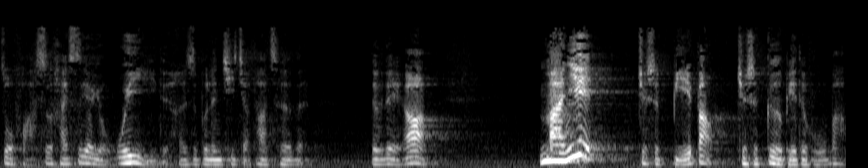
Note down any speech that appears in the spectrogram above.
做法师还是要有威仪的，还是不能骑脚踏车的，对不对啊？满业就是别报，就是个别的福报。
